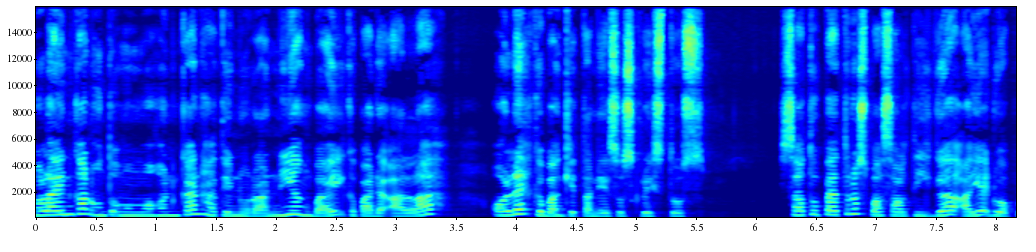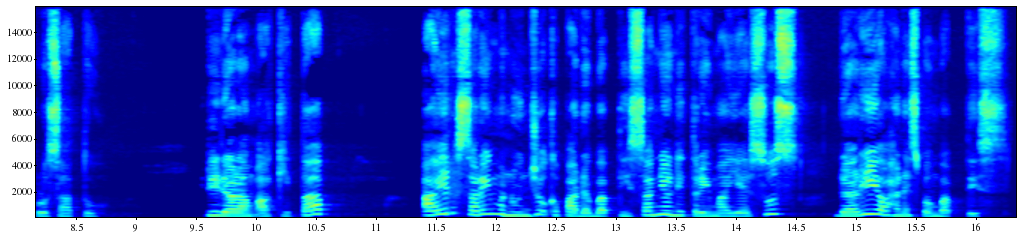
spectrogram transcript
melainkan untuk memohonkan hati nurani yang baik kepada Allah oleh kebangkitan Yesus Kristus. 1 Petrus pasal 3 ayat 21. Di dalam Alkitab, air sering menunjuk kepada baptisan yang diterima Yesus dari Yohanes Pembaptis.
